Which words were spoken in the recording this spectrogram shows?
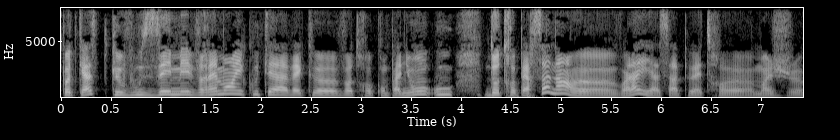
podcasts que vous aimez vraiment écouter avec votre compagnon ou d'autres personnes. Hein, voilà, y a, ça peut être, moi je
